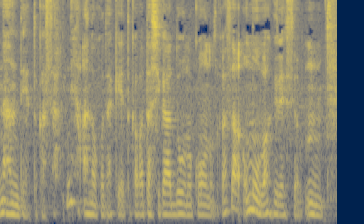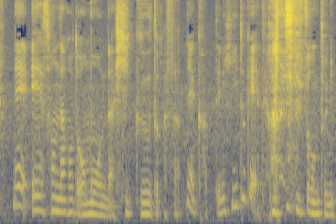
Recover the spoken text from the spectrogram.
なんでとかさ、ね、あの子だけとか私がどうのこうのとかさ思うわけですよ、うん。でえー、そんなことと思うんだ。引くとかさ、ね、勝手に引いとけって話です本当に。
